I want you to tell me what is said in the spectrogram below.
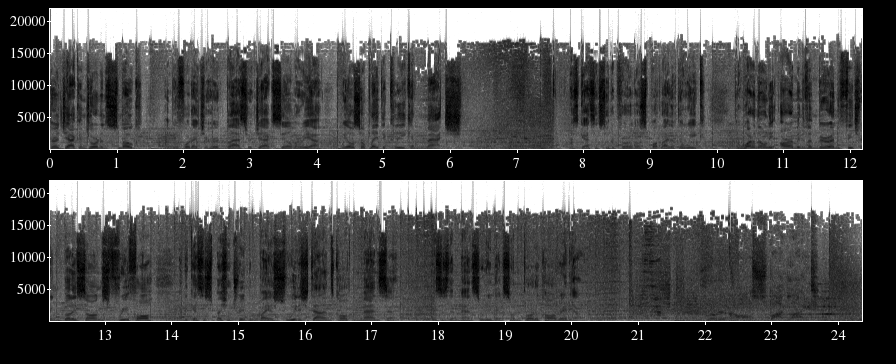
heard Jack and Jordan Smoke, and before that you heard Blaster Jack Seal Maria. We also played The Clique and Match. This gets us to the Protocol Spotlight of the Week. The one and only Armin van Buuren featuring Bullysongs, Free Fall, and it gets a special treatment by a Swedish talent called Mansa. This is the Mansa remix on Protocol Radio. Protocol Spotlight.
